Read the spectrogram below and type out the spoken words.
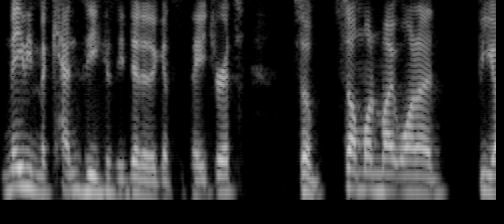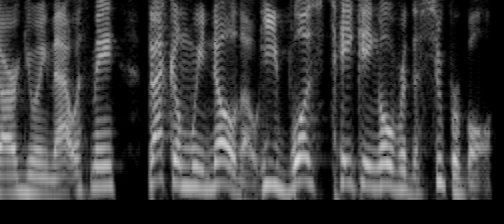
maybe McKenzie because he did it against the Patriots. So someone might want to be arguing that with me. Beckham, we know though, he was taking over the Super Bowl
